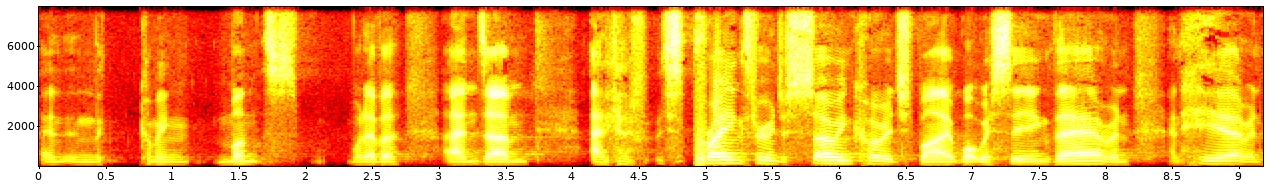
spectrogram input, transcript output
in, in the coming months, whatever. And, um, and kind of just praying through and just so encouraged by what we're seeing there and, and here. And,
